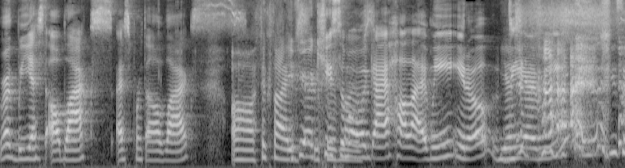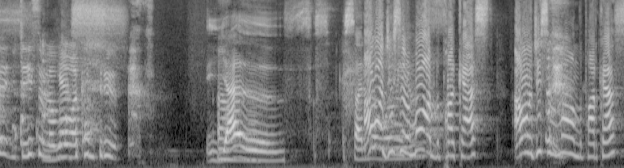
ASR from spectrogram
rugby. Yes, the All Blacks. I support the All Blacks. Oh, thick thighs. If you're a they key Samoan lives. guy, holla at me. You know, Yes. DM me. She said Jason Momoa Yes. come through. Yes. Um, I want Jason Momoa on the podcast. I want Jason Momoa on the podcast.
